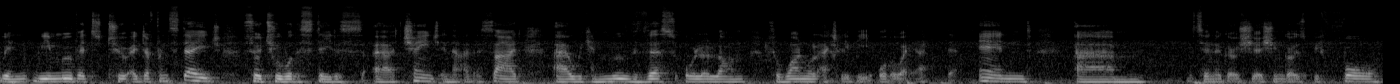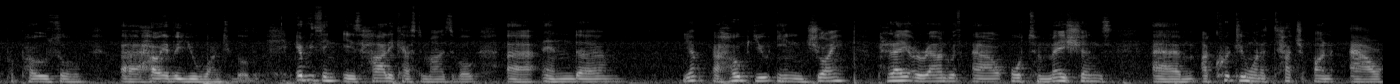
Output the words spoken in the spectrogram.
when we move it to a different stage so too will the status uh, change in the other side uh, we can move this all along so one will actually be all the way up the end um, say negotiation goes before proposal uh, however you want to build it. Everything is highly customizable uh, and um, yeah I hope you enjoy. Play around with our automations. Um, I quickly want to touch on our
